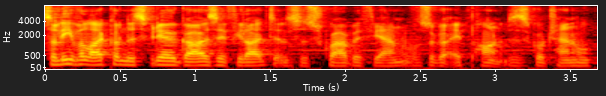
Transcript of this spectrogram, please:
So leave a like on this video, guys, if you liked it, and subscribe if you haven't. We've also got a partner Discord channel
